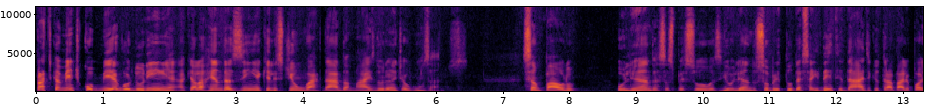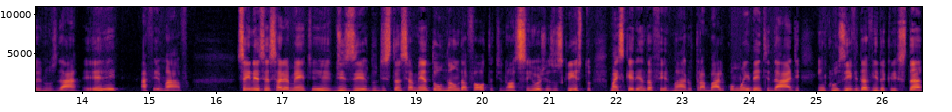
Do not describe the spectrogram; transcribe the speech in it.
praticamente comer a gordurinha, aquela rendazinha que eles tinham guardado a mais durante alguns anos. São Paulo, olhando essas pessoas e olhando, sobretudo, essa identidade que o trabalho pode nos dar, ele afirmava, sem necessariamente dizer do distanciamento ou não da volta de nosso Senhor Jesus Cristo, mas querendo afirmar o trabalho como uma identidade, inclusive da vida cristã,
